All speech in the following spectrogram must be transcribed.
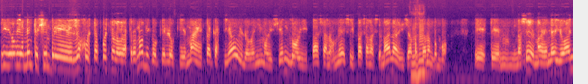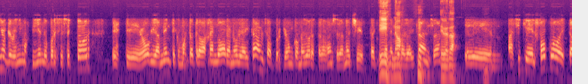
Y obviamente siempre el ojo está puesto en lo gastronómico, que es lo que más está castigado y lo venimos diciendo y pasan los meses y pasan las semanas y ya pasaron como, este, no sé, más de medio año que venimos pidiendo por ese sector. Este, obviamente como está trabajando ahora no le alcanza porque a un comedor hasta las 11 de la noche prácticamente no. no. le alcanza. Es verdad. Eh, así que el foco está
